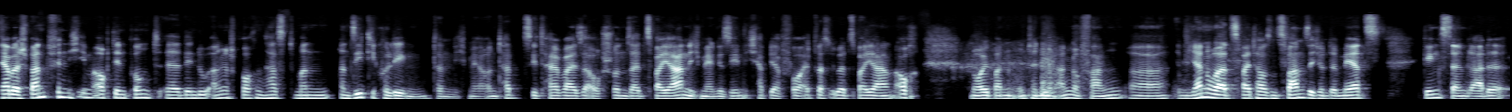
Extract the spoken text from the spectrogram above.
Ja, aber spannend finde ich eben auch den Punkt, äh, den du angesprochen hast. Man, man sieht die Kollegen dann nicht mehr und hat sie teilweise auch schon seit zwei Jahren nicht mehr gesehen. Ich habe ja vor etwas über zwei Jahren auch neu bei einem Unternehmen angefangen. Äh, Im Januar 2020 und im März ging es dann gerade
